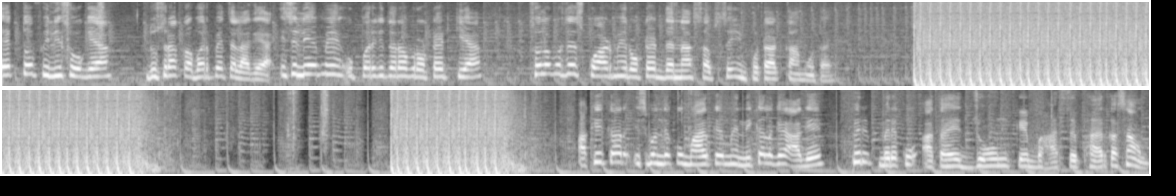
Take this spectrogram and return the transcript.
एक तो फिनिश हो गया, दूसरा कवर पे चला गया। इसलिए मैं ऊपर की तरफ़ रोटेट किया। सोलो वर्सेस स्क्वाड में रोटेट देना सबसे इम्पोर्टेंट काम होता है। आखिरकार इस बंदे को मार के मैं निकल गया आगे। फिर मेरे को आता है जोन के बाहर से फायर का साउंड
